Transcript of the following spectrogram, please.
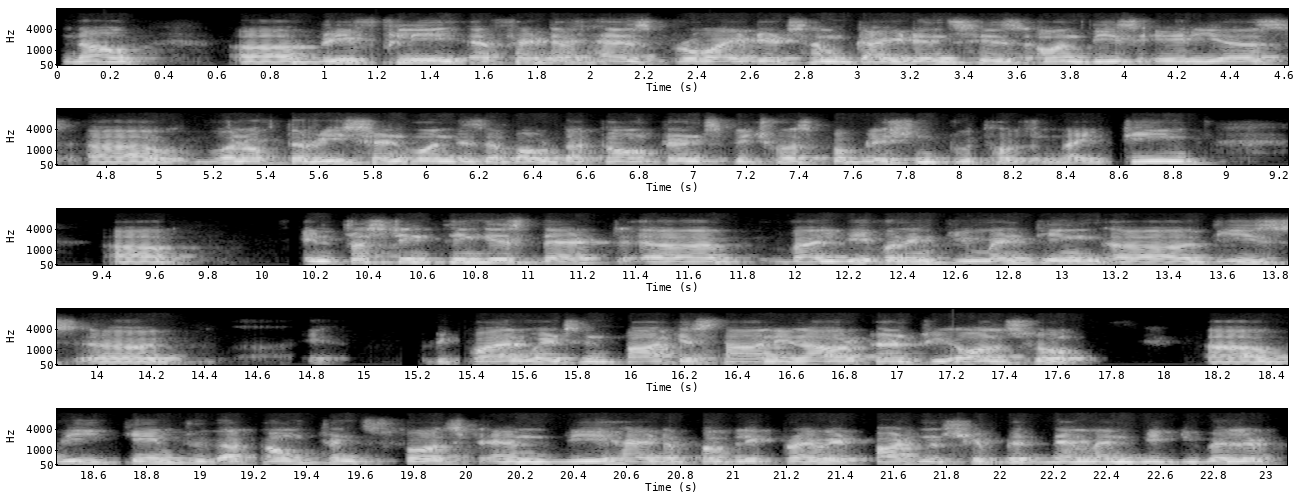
Now, uh, briefly, FATF has provided some guidances on these areas. Uh, one of the recent ones is about the accountants, which was published in 2019. Uh, interesting thing is that uh, while we were implementing uh, these requirements in Pakistan, in our country also, we came to the accountants first and we had a public-private partnership with them and we developed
